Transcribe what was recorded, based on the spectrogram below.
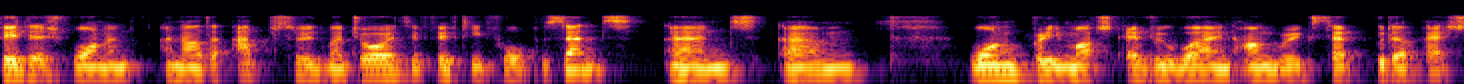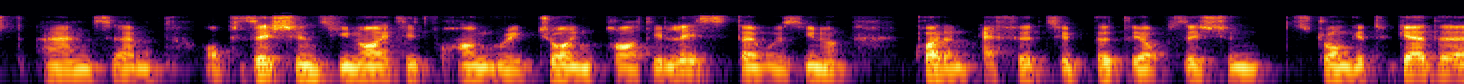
Fidesz won an, another absolute majority, 54%, and um, won pretty much everywhere in Hungary except Budapest. And um, opposition's United for Hungary joint party list. That was, you know, quite an effort to put the opposition stronger together.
